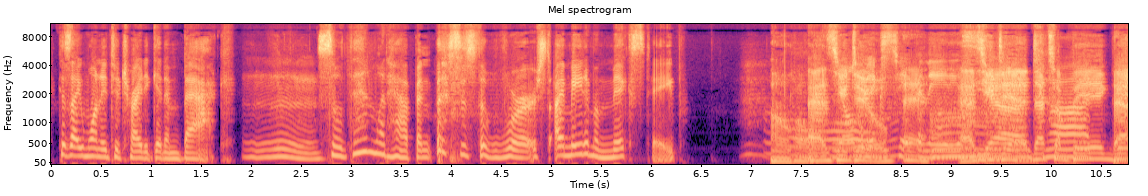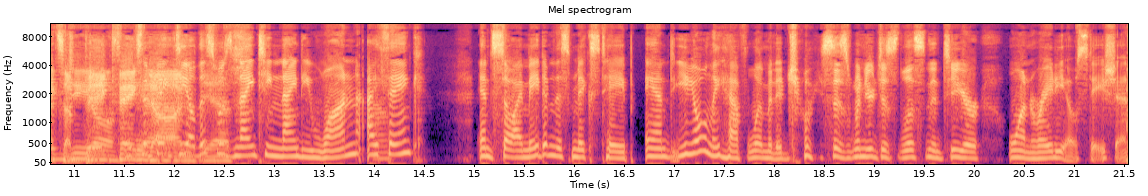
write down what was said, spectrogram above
because I wanted to try to get him back. Mm. So then what happened? This is the worst. I made him a mixtape. Oh, as you do. Mixtape in the 80s. As you yeah, did. that's a big, big That's a deal. big thing, It's a Dawn. big deal. This was Yes. 1991, I oh. think. And so I made him this mixtape, and you only have limited choices when you're just listening to your one radio station.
